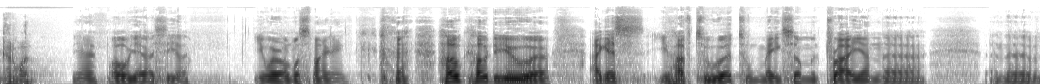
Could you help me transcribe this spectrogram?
Good one. Yeah. Oh, yeah. I see that. You were almost smiling. how how do you? Uh, I guess you have to uh, to make some try and uh, and uh,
